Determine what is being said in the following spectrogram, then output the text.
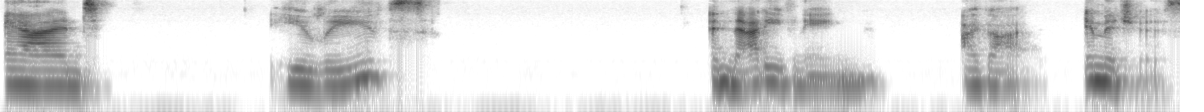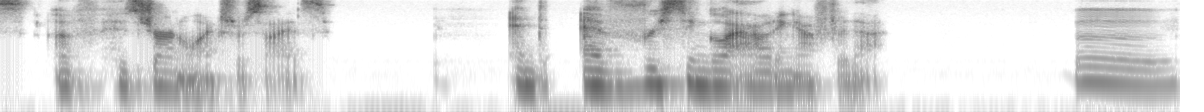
And he leaves. And that evening, I got images of his journal exercise and every single outing after that. Mm.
